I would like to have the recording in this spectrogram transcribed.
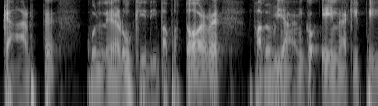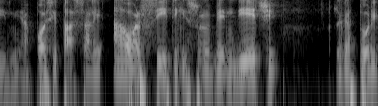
carte, con le rookie di Pablo Torre, Fabio Bianco e Naki Pegna. Poi si passa alle Our City, che sono ben 10 giocatori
